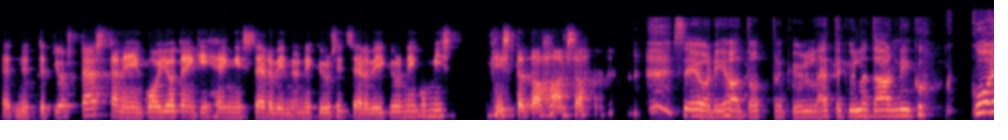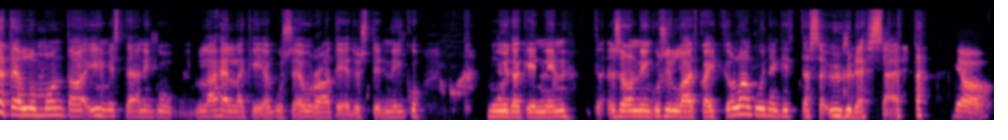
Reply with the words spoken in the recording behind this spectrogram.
Et nyt, et jos tästä niin kuin, on jotenkin hengissä selvinnyt, niin kyllä sitten selvii kyllä niin kuin, mistä mistä tahansa. Se on ihan totta kyllä, että kyllä tämä on niin kuin koetellut montaa ihmistä ja niin kuin lähelläkin ja kun seuraa tietysti niin kuin muitakin, niin se on niin kuin sillä että kaikki ollaan kuitenkin tässä yhdessä. Että... Joo,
